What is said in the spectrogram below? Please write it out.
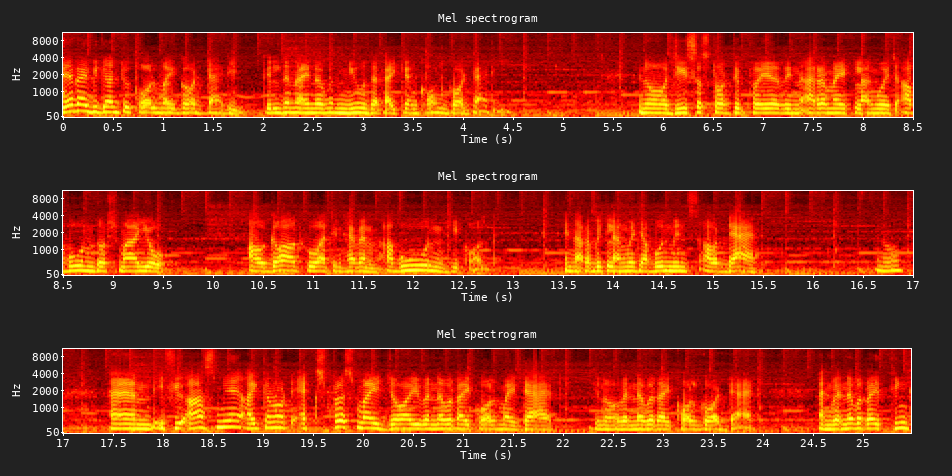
there i began to call my god daddy till then i never knew that i can call god daddy you know, Jesus taught the prayer in Aramaic language, Abun Doshmayo, our God who art in heaven. Abun, he called. In Arabic language, Abun means our dad. You know, and if you ask me, I cannot express my joy whenever I call my dad, you know, whenever I call God dad. And whenever I think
